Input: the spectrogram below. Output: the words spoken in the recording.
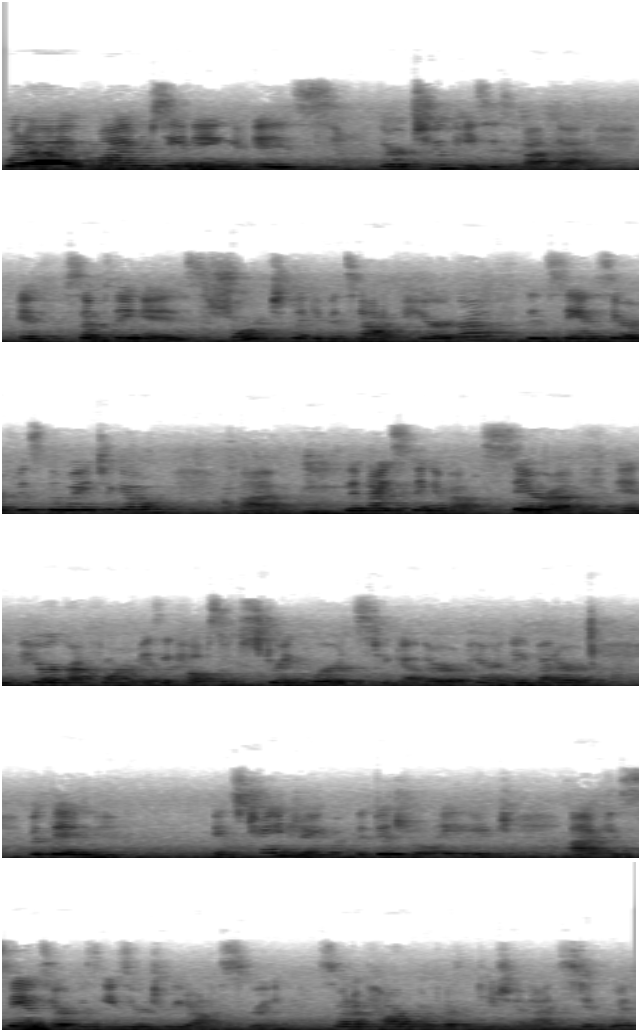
What I, my understanding is there are two pieces about that. If something is short, like if it's not a paragraph, then sans serif is the way to go. Um, the nice thing about serif in paragraph form is it helps them string words together apparently better. But then it's changing with the digital age because sans serif is easier to read on a screen. So in a PowerPoint presentation, I'd stick with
